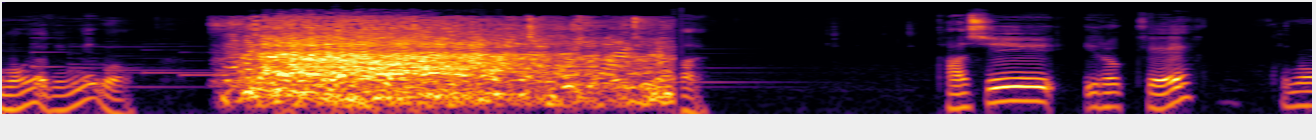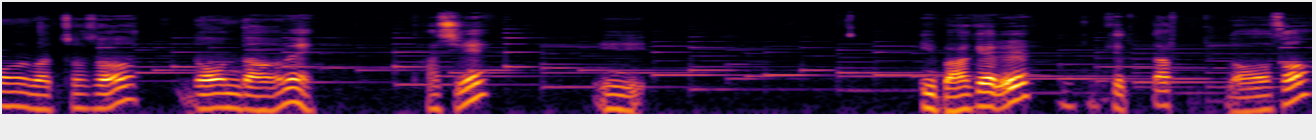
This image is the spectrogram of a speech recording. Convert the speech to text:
구멍이 어디 있니 이거? 아, 다시 이렇게 구멍을 맞춰서 넣은 다음에 다시 이, 이 마개를 이렇게 딱 넣어서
